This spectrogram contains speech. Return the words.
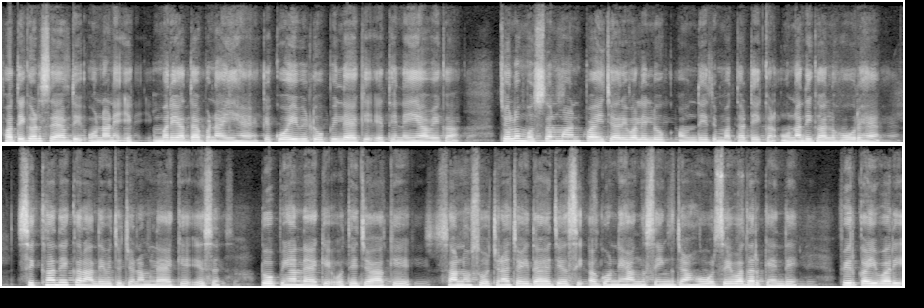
ਫਤਿਹਗੜ੍ਹ ਸਾਹਿਬ ਦੀ ਉਹਨਾਂ ਨੇ ਇੱਕ ਮਰਿਆਦਾ ਬਣਾਈ ਹੈ ਕਿ ਕੋਈ ਵੀ ਟੋਪੀ ਲੈ ਕੇ ਇੱਥੇ ਨਹੀਂ ਆਵੇਗਾ। ਚਲੋ ਮੁਸਲਮਾਨ ਭਾਈਚਾਰੇ ਵਾਲੇ ਲੋਕ ਆਉਂਦੇ ਤੇ ਮੱਥਾ ਟੇਕਣ, ਉਹਨਾਂ ਦੀ ਗੱਲ ਹੋਰ ਹੈ। ਸਿੱਖਾਂ ਦੇ ਘਰਾਂ ਦੇ ਵਿੱਚ ਜਨਮ ਲੈ ਕੇ ਇਸ ਟੋਪੀਆਂ ਲੈ ਕੇ ਉੱਥੇ ਜਾ ਕੇ ਸਾਨੂੰ ਸੋਚਣਾ ਚਾਹੀਦਾ ਹੈ ਜੇ ਅਸੀਂ ਅਗੋਂ ਨਿਹੰਗ ਸਿੰਘ ਜਾਂ ਹੋਰ ਸੇਵਾਦਾਰ ਕਹਿੰਦੇ, ਫਿਰ ਕਈ ਵਾਰੀ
